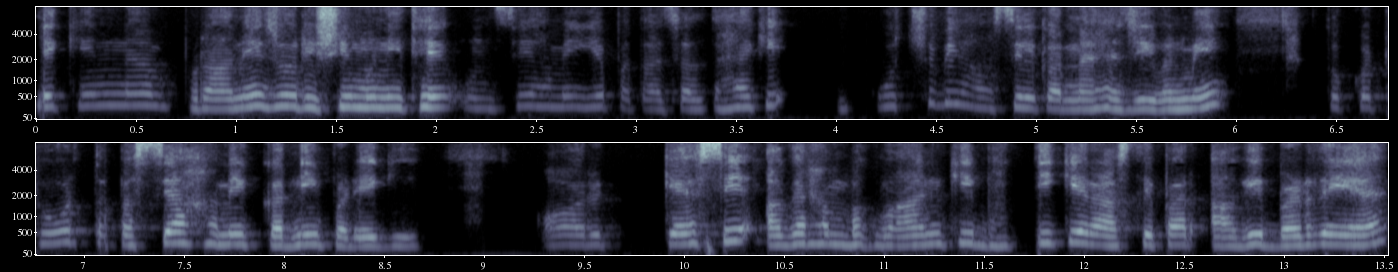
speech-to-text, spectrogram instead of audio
लेकिन पुराने जो ऋषि मुनि थे, उनसे हमें ये पता चलता है कि कुछ भी हासिल करना है जीवन में तो कठोर तपस्या हमें करनी पड़ेगी। और कैसे अगर हम भगवान की भक्ति के रास्ते पर आगे बढ़ रहे हैं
